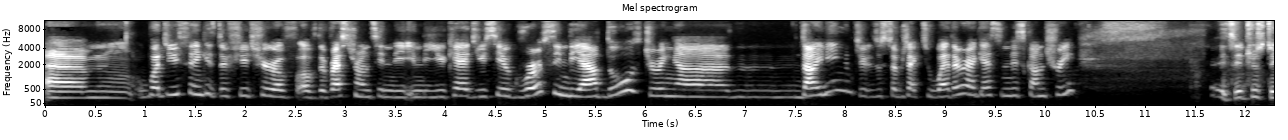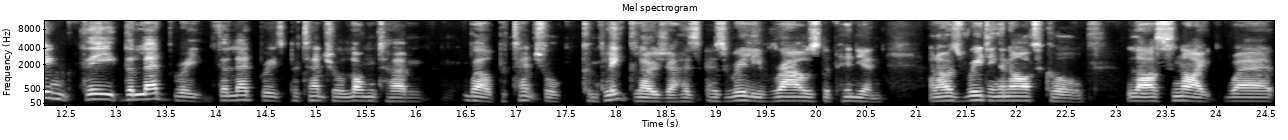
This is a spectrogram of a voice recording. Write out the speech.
Um, what do you think is the future of, of the restaurants in the in the UK? Do you see a growth in the outdoors during uh, dining, the subject to weather, I guess, in this country? It's interesting. The the Ledbury, the Ledbury's potential long term, well, potential complete closure has has really roused opinion. And I was reading an article last night where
